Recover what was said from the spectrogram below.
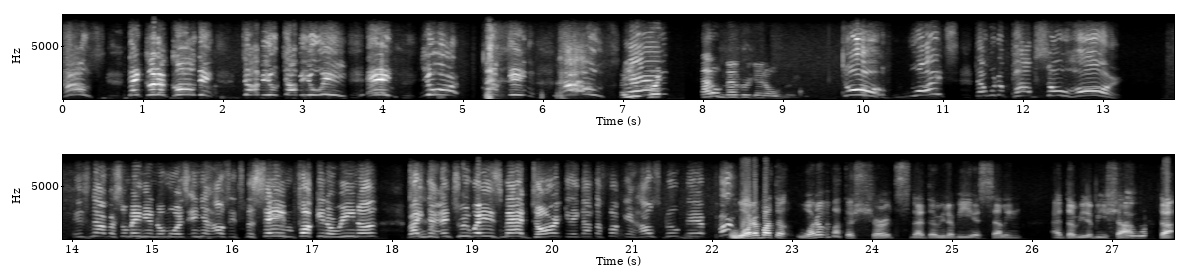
house. They could have called it WWE in your fucking house. Are you man. crazy? that'll never get over. Dog, what? That would have popped so hard. It's not WrestleMania no more. It's in your house. It's the same fucking arena. Right? The entryway is mad dark. And they got the fucking house built there. Perfect. What about the what about the shirts that WWE is selling at WWE shop? Oh, the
